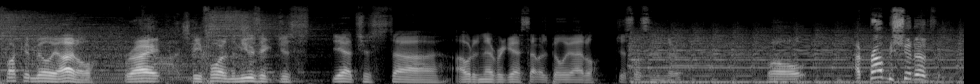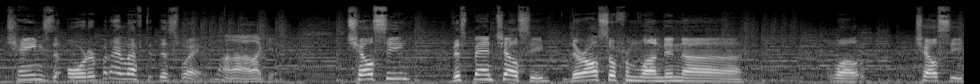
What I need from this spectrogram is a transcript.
fucking Billy Idol. Right. Before the music, just yeah, it's just uh, I would have never guessed that was Billy Idol. Just listening to it. Well, I probably should have changed the order, but I left it this way. No, no, I like it. Chelsea, this band Chelsea, they're also from London. Uh, well, Chelsea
